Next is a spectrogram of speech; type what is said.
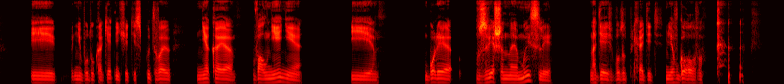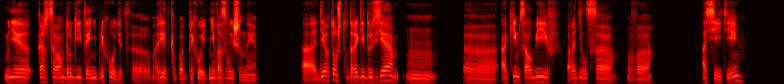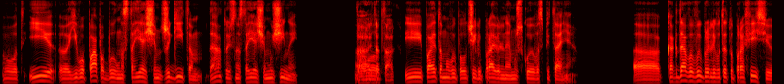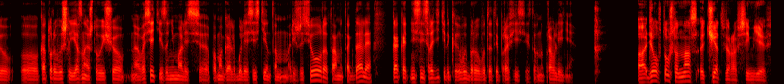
и не буду кокетничать, испытываю некое волнение и более взвешенные мысли, надеюсь, будут приходить мне в голову. Мне кажется, вам другие-то и не приходят. Э, редко приходят невозвышенные. А, дело в том, что, дорогие друзья, э, Аким Салбиев родился в Осетии, вот, и э, его папа был настоящим джигитом, да, то есть настоящим мужчиной. Да, вот. это так. И поэтому вы получили правильное мужское воспитание. А, когда вы выбрали вот эту профессию, э, которой вы шли, я знаю, что вы еще э, в Осетии занимались, э, помогали, были ассистентом режиссера там и так далее. Как отнеслись родители к выбору вот этой профессии, этого направления? А, дело в том, что нас четверо в семье,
